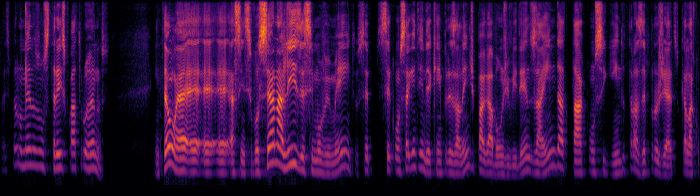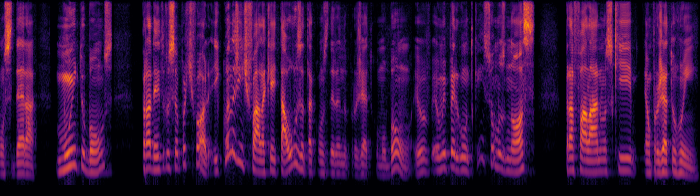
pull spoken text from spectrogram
faz pelo menos uns 3, 4 anos. Então, é, é- é- é assim, se você analisa esse movimento, você, você consegue entender que a empresa, além de pagar bons dividendos, ainda está conseguindo trazer projetos que ela considera muito bons para dentro do seu portfólio. E quando a gente fala que a Itaúsa está considerando o projeto como bom, eu, eu me pergunto, quem somos nós para falarmos que é um projeto ruim?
